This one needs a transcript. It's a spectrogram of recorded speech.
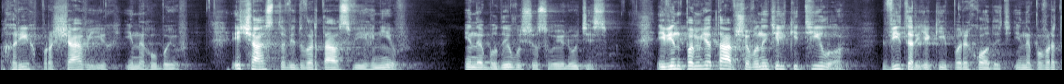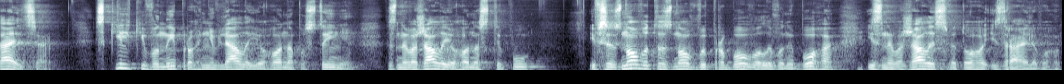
гріх прощав їх і не губив, і часто відвертав свій гнів і не будив усю свою лютість. І він пам'ятав, що вони тільки тіло, вітер, який переходить і не повертається. Скільки вони прогнівляли його на пустині, зневажали його на степу, і все знову та знов випробовували вони Бога і зневажали святого Ізраїлевого.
